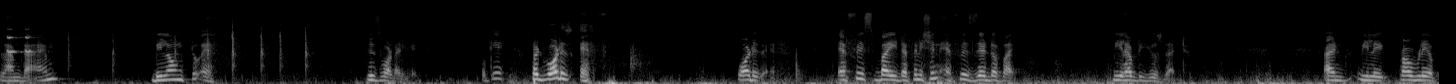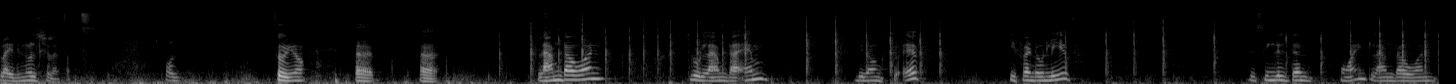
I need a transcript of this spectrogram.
lambda m belong to f. This is what I will get okay? But what is f what is f? F is by definition f is z of i. We will have to use that. And we will probably apply the Nullstellensatz all so you know uh, uh, lambda 1 through lambda m belongs to f. If and only if the singleton point lambda 1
